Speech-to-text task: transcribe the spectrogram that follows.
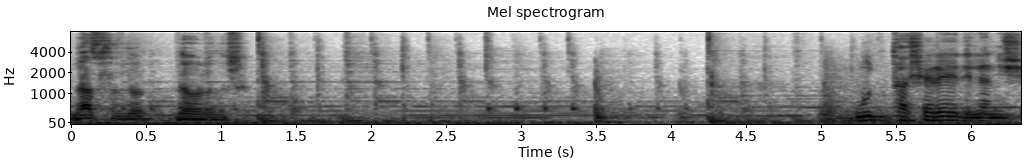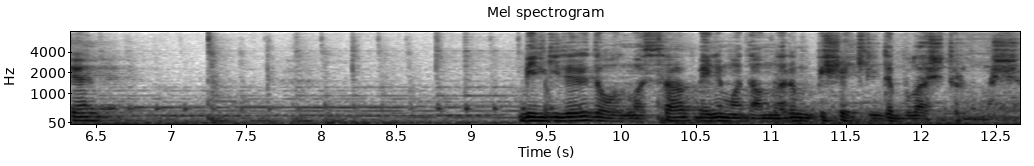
Nasıl do- doğrudur? Bu taşere edilen işe bilgileri de olmasa benim adamlarım bir şekilde bulaştırılmış.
